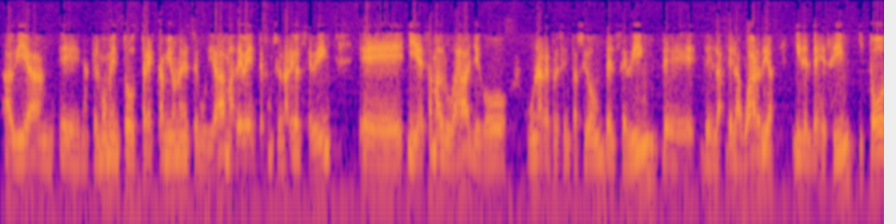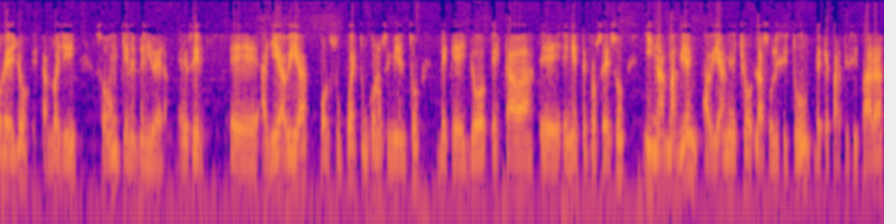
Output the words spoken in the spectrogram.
Habían eh, en aquel momento tres camiones de seguridad, más de 20 funcionarios del SEBIN. Eh, y esa madrugada llegó una representación del SEBIN, de, la, de la Guardia y del DGCIM, y todos ellos, estando allí, son quienes me liberan. Es decir, eh, allí había, por supuesto, un conocimiento de que yo estaba eh, en este proceso y más bien habían hecho la solicitud de que participara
